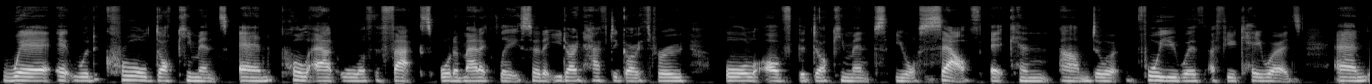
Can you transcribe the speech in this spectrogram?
where it would crawl documents and pull out all of the facts automatically so that you don't have to go through all of the documents yourself. It can um, do it for you with a few keywords. And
